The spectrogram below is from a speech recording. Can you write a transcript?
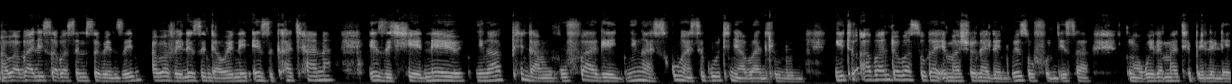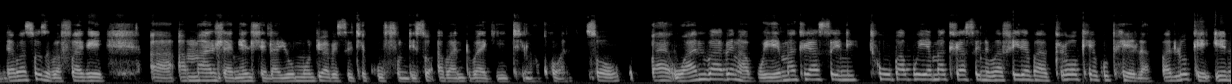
Ababalisi abasemsebenzini abavela ezindaweni ezikhatshana ezitshiyeneyo ngingaphinda ngikufake kungasikuthi ngiyabandlulula ngithi abantu abasuka emashonaland bezofundisa ngakwelamathebeleland abasoze bafake uh, amandla ngendlela yomuntu uyabe sithi kufundiswa abantu bakithi ngakhona. So one babe ngabuye emaklasini two babuye emaklasini bafike baklokhe kuphela baloge in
